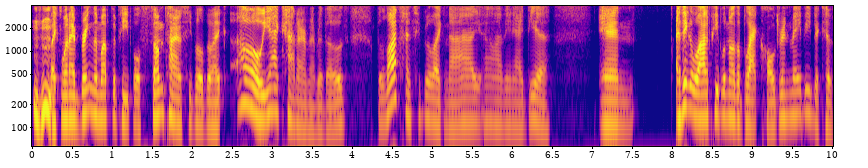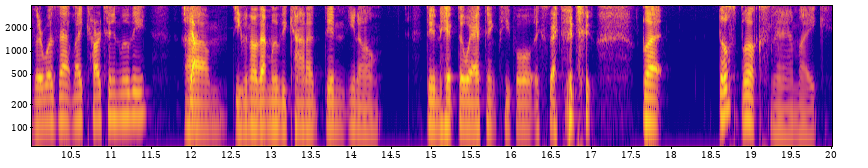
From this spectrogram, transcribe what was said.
Mm-hmm. Like when I bring them up to people, sometimes people will be like, "Oh, yeah, I kind of remember those," but a lot of times people are like, "Nah, I don't have any idea." And I think a lot of people know the Black Cauldron maybe because there was that like cartoon movie. Yep. Um, even though that movie kind of didn't, you know, didn't hit the way I think people expected it to. But those books, man, like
